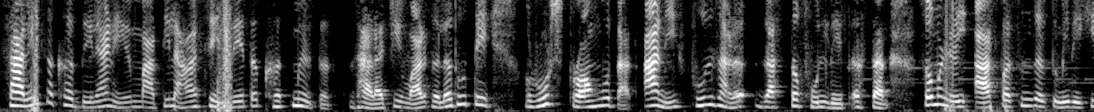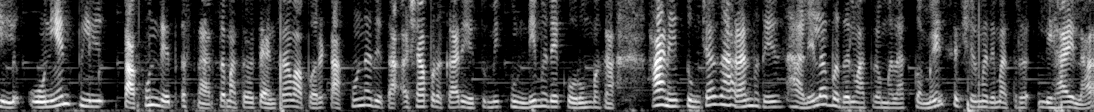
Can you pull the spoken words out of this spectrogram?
सालेचं खत दिल्याने मातीला सेंद्रिय तर खत मिळतंच. झाडाची वाढ जलद होते रूट स्ट्रॉंग होतात आणि फुल झाडं जास्त फुल देत असतात. सो मंडळी आजपासून जर तुम्ही देखील ओनियन पील टाकून देत असणार तर मात्र त्यांचा वापर टाकून न देता अशा प्रकारे तुम्ही कुंडीमध्ये करून बघा. आणि तुमच्या झाडांमध्ये झालेला बदल मात्र मला कमेंट सेक्शनमध्ये मात्र लिहायला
